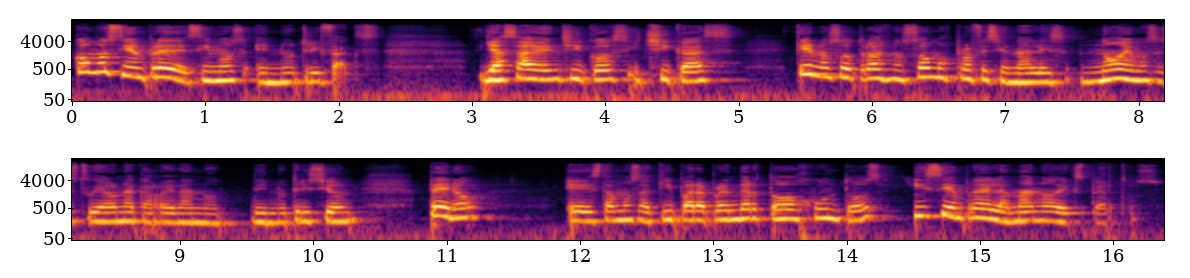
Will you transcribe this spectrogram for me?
como siempre decimos en NutriFacts. Ya saben chicos y chicas que nosotras no somos profesionales, no hemos estudiado una carrera de nutrición, pero eh, estamos aquí para aprender todos juntos y siempre de la mano de expertos.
